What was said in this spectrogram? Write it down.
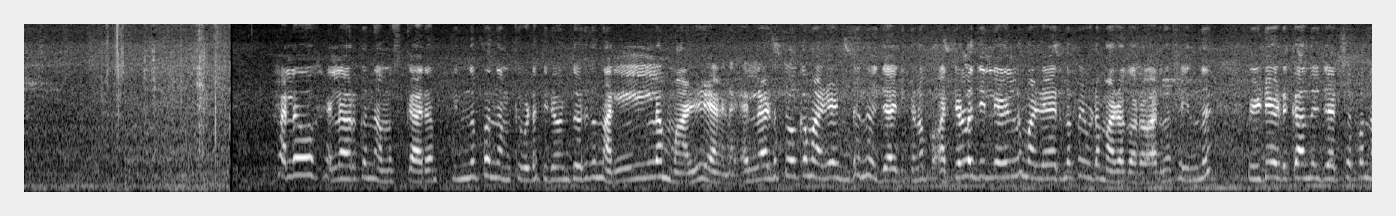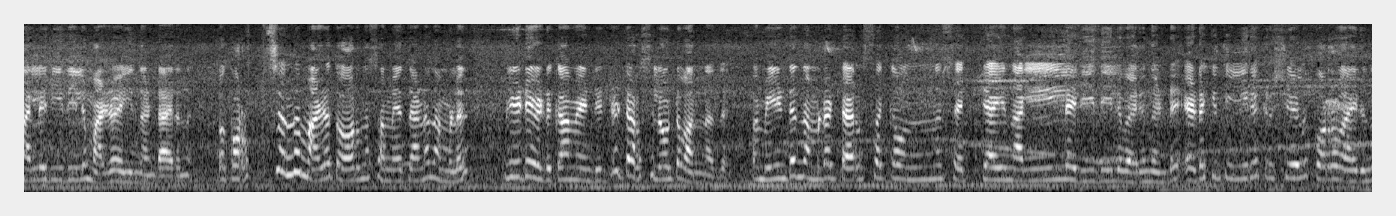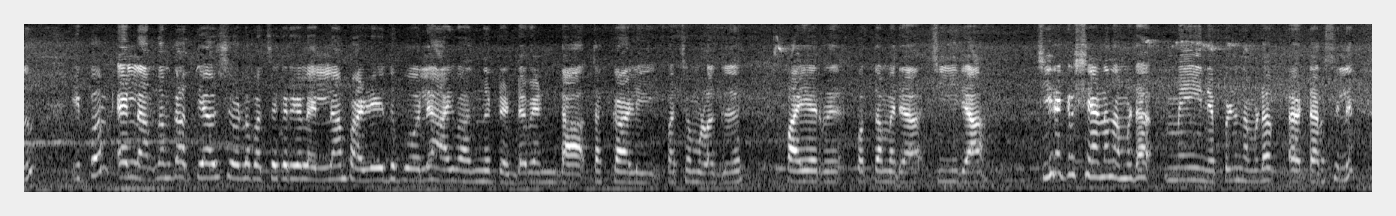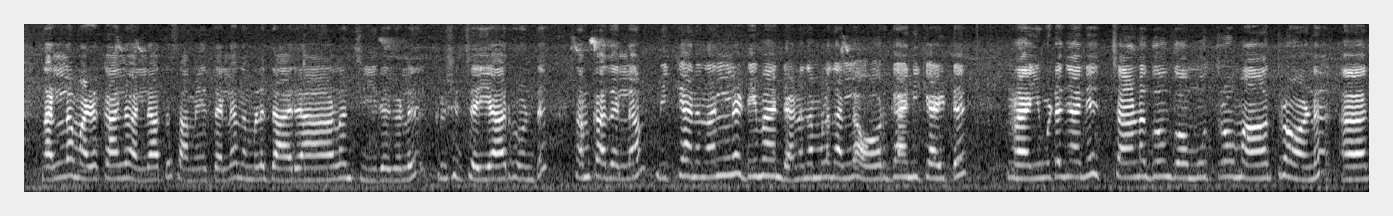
ഹലോ എല്ലാവർക്കും നമസ്കാരം. ഇന്നിപ്പം നമുക്ക് ഇവിടെ തിരുവനന്തപുരത്ത് നല്ല മഴയാണ്. എല്ലായിടത്തും ഒക്കെ മഴ ഉണ്ടെന്ന് വിചാരിക്കണം. മറ്റുള്ള ജില്ലകളിൽ മഴയായിരുന്നപ്പോൾ ഇവിടെ മഴ കുറവായിരുന്നു. പക്ഷെ ഇന്ന് വീഡിയോ എടുക്കാമെന്ന് വിചാരിച്ചപ്പോൾ നല്ല രീതിയിൽ മഴ പെയ്യുന്നുണ്ടായിരുന്നു. അപ്പോൾ കുറച്ചൊന്ന് മഴ തോർന്ന സമയത്താണ് നമ്മൾ വീഡിയോ എടുക്കാൻ വേണ്ടിയിട്ട് ടെറസിലോട്ട് വന്നത്. അപ്പം വീണ്ടും നമ്മുടെ ടെറസൊക്കെ ഒന്ന് സെറ്റായി നല്ല രീതിയിൽ വരുന്നുണ്ട്. ഇടയ്ക്ക് തീരെ കൃഷികൾ കുറവായിരുന്നു. ഇപ്പം എല്ലാം നമുക്ക് അത്യാവശ്യമുള്ള പച്ചക്കറികളെല്ലാം പഴയതുപോലെ ആയി വന്നിട്ടുണ്ട്. വെണ്ട തക്കാളി പച്ചമുളക് പയർ കൊത്തമര ചീര. ചീര കൃഷിയാണ് നമ്മുടെ മെയിൻ. എപ്പോഴും നമ്മുടെ ടെറസിൽ നല്ല മഴക്കാലം അല്ലാത്ത സമയത്തെല്ലാം നമ്മൾ ധാരാളം ചീരകൾ കൃഷി ചെയ്യാറുമുണ്ട് നമുക്കതെല്ലാം വിൽക്കാൻ നല്ല ഡിമാൻഡാണ്. നമ്മൾ നല്ല ഓർഗാനിക്കായിട്ട് ഇവിടെ ഞാൻ ചാണകവും ഗോമൂത്രവും മാത്രമാണ്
